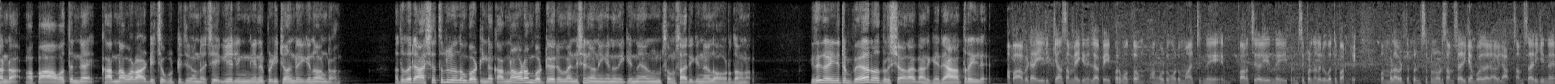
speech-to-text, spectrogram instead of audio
കണ്ട ആ പാവത്തിന്റെ കർണവടം അടിച്ച് പൊട്ടിച്ചു കണ്ടോ ചെവിയിൽ ഇങ്ങനെ പിടിച്ചോണ്ടിരിക്കുന്നുണ്ടോ അതുവരെ ആശുപത്രിയിലൊന്നും പോയിട്ടില്ല. കർണവടം പൊട്ടിയ ഒരു മനുഷ്യനാണ് ഇങ്ങനെ നിൽക്കുന്നതെന്നും സംസാരിക്കുന്നതും ഓർത്താണ്. ഇത് കഴിഞ്ഞിട്ട് വേറൊരു ദൃശ്യമാണ് കാണിക്കുക രാത്രിയിൽ അപ്പോൾ അവിടെ ഇരിക്കാൻ സമ്മതിക്കുന്നില്ല. പേപ്പർ മൊത്തം അങ്ങോട്ടും ഇങ്ങോട്ടും മാറ്റുന്ന പറിച്ച് കഴിയുന്ന ഈ പ്രിൻസിപ്പൽ എന്ന രൂപത്തിൽ പറഞ്ഞിട്ട്. നമ്മൾ അവിടുത്തെ പ്രിൻസിപ്പലിനോട് സംസാരിക്കാൻ പോയത് രാവിലെ. സംസാരിക്കുന്ന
